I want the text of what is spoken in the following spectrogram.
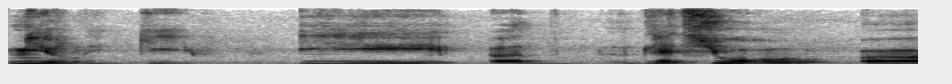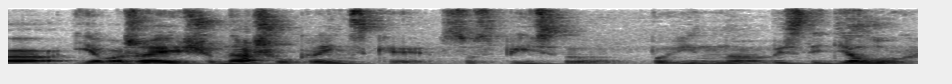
мирний Київ. І е, для цього е, я вважаю, що наше українське суспільство повинно вести діалог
